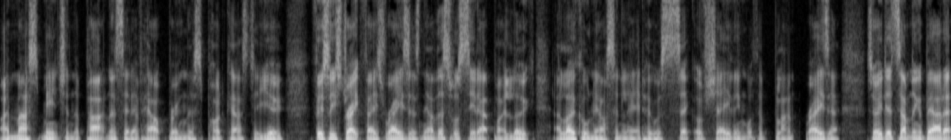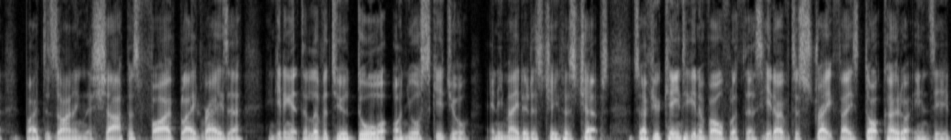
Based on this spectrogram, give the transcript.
I must mention the partners that have helped bring this podcast to you. Firstly, Straight Face Razors. Now, this was set up by Luke, a local Nelson lad who was sick of shaving with a blunt razor. So he did something about it by designing the sharpest five blade razor and getting it delivered to your door on your schedule and he made it as cheap as chips. So if you're keen to get involved with this, head over to straightface.co.nz,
